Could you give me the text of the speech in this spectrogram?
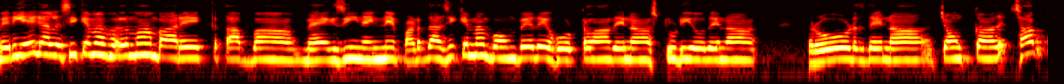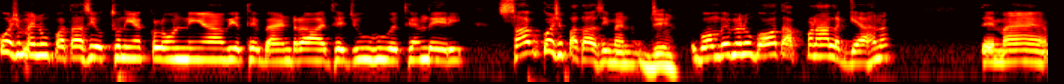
ਮੇਰੀ ਇਹ ਗੱਲ ਸੀ ਕਿ ਮੈਂ ਫਿਲਮਾਂ ਬਾਰੇ ਕਿਤਾਬਾਂ ਮੈਗਜ਼ੀਨ ਇੰਨੇ ਪੜ੍ਹਦਾ ਸੀ ਕਿ ਮੈਂ ਬੰਬੇ ਦੇ ਹੋਟਲਾਂ ਦੇ ਨਾਂ ਸਟੂਡੀਓ ਦੇ ਨਾਂ ਰੋਡਸ ਦੇ ਨਾਂ ਚੌਂਕਾਂ ਦੇ ਸਭ ਕੁਝ ਮੈਨੂੰ ਪਤਾ ਸੀ ਉੱਥੋਂ ਦੀਆਂ ਕਲੋਨੀਆਂ ਵੀ ਇੱਥੇ ਬੈਂਡਰਾ ਇੱਥੇ ਜੂਹੂ ਇੱਥੇ ਅੰਧੇਰੀ ਸਭ ਕੁਝ ਪਤਾ ਸੀ ਮੈਨੂੰ। ਜੀ। ਬੰਬੇ ਮੈਨੂੰ ਬਹੁਤ ਆਪਣਾ ਲੱਗਿਆ ਹਨਾ? ਤੇ ਮੈਂ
